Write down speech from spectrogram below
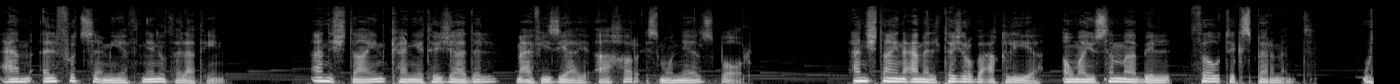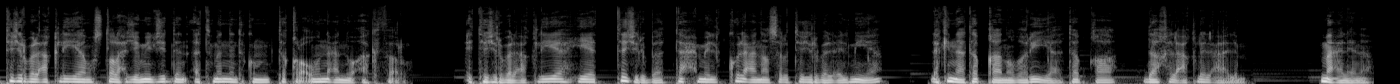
عام 1932 أينشتاين كان يتجادل مع فيزيائي آخر اسمه نيلز بور. أينشتاين عمل تجربة عقلية أو ما يسمى بال thought experiment. والتجربة العقلية مصطلح جميل جدا أتمنى أنكم تقرؤون عنه أكثر. التجربة العقلية هي تجربة تحمل كل عناصر التجربة العلمية لكنها تبقى نظرية تبقى داخل عقل العالم. ما علينا.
